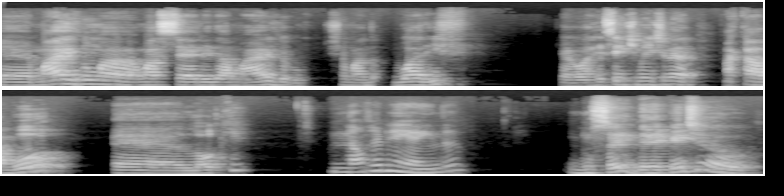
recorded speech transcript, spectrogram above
é, mais uma, uma série da Marvel chamada What If, que agora recentemente né, acabou é, Loki. Não terminei ainda. Não sei, de repente, eu-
